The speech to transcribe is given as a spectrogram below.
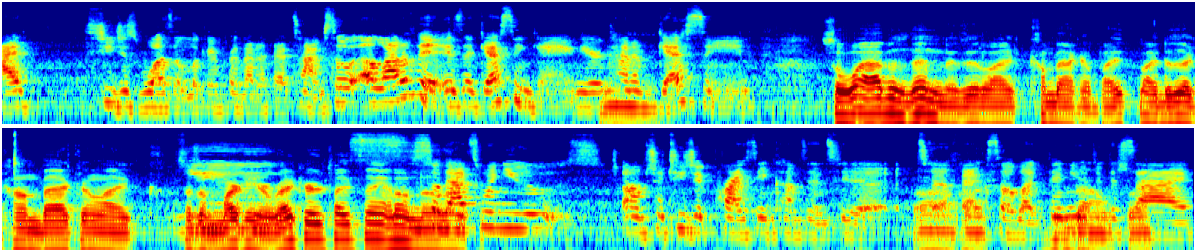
I. She just wasn't looking for that at that time. So a lot of it is a guessing game. You're kind Mm. of guessing. So what happens then? Is it like come back a bite? Like does it come back and like as a marking a You- record type thing? I don't know. So like- that's when you um, strategic pricing comes into to okay. effect. So like then you have to Down, so- decide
